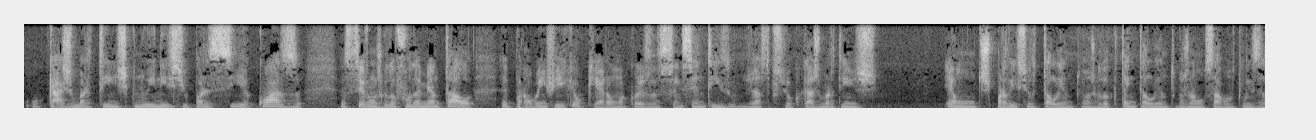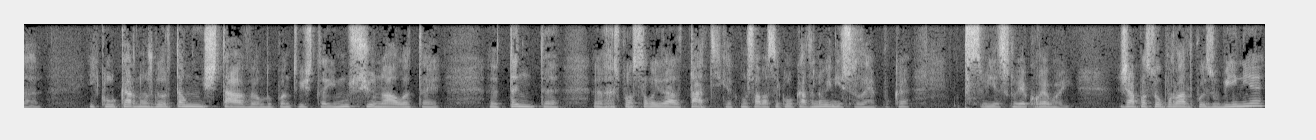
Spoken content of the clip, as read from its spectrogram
o Cas Martins, que no início parecia quase ser um jogador fundamental eh, para o Benfica, o que era uma coisa sem sentido. Já se percebeu que o Cas Martins é um desperdício de talento, é um jogador que tem talento, mas não o sabe utilizar e colocar num jogador tão instável do ponto de vista emocional até, eh, tanta eh, responsabilidade tática como estava a ser colocada no início da época, percebia-se que não ia correr bem. Já passou por lá depois o Bínia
